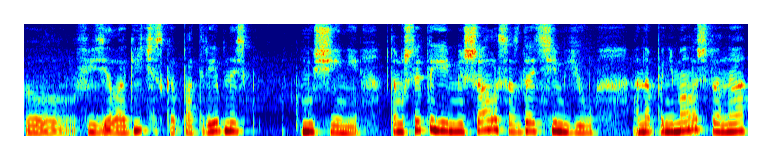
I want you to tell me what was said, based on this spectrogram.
э, физиологическая потребность к мужчине, потому что это ей мешало создать семью. Она понимала, что она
